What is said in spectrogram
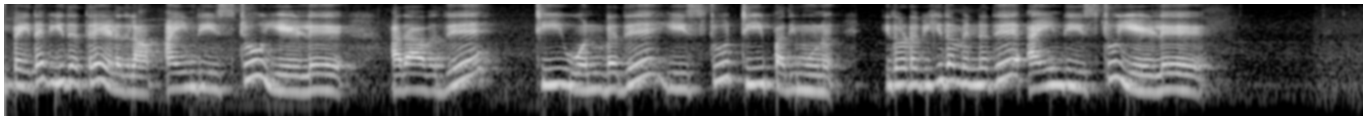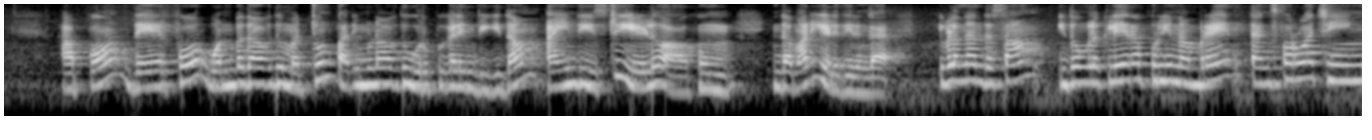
இப்போ இதை வீதத்தில் எழுதலாம். ஐந்து இஸ் டூ ஏழு. அதாவது டி ஒன்பது இஸ் டூ டி பதிமூணு. இதோட விகிதம் என்னது? ஐந்து இஸ் டூ ஏழு. அப்போ தேர்ஃபோர் ஒன்பதாவது மற்றும் பதிமூணாவது உறுப்புகளின் விகிதம் ஐந்து இஸ்டு ஏழு ஆகும். இந்த மாதிரி எழுதிருங்க. இவ்வளோ தான் இந்த சம் இது உங்களுக்கு கிளியராக புரியும் நம்புறேன். தேங்க்ஸ் ஃபார் வாட்சிங்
